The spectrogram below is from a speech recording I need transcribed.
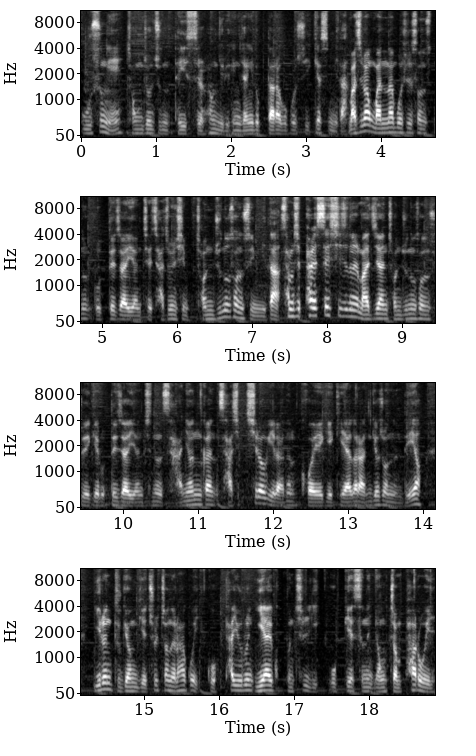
우승에 정조준 돼 있을 확률이 굉장히 높다라고 볼 수 있겠습니다. 마지막 만나보실 선수는 롯데자이언츠의 자존심 전준우 선수입니다. 38세 시즌을 맞이한 전준우 선수에게 롯데자이언츠는 4년간 47억이라는 거액의 계약을 안겨줬는데요. 72경기에 출전을 하고 있고 타율은 2할 9푼 7리, OPS는 0.851,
